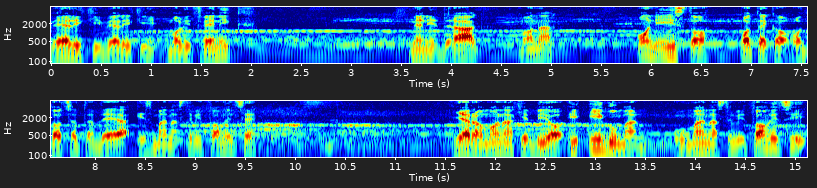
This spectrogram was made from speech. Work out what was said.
veliki, veliki molitvenik, meni drag monah. On je isto potekao od oca Tadeja iz manastira Vitovnice. Jeromonah je bio i iguman u manastiru Vitovnici.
